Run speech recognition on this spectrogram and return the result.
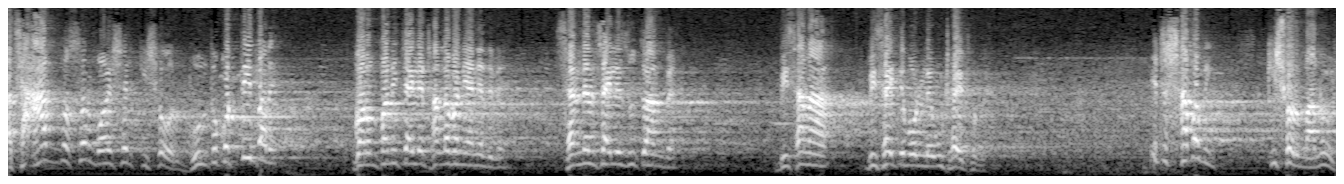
আচ্ছা আট বছর বয়সের কিশোর, ভুল তো করতেই পারে। গরম পানি চাইলে ঠান্ডা পানি এনে দেবে, স্যান্ডেল চাইলে জুতো আনবে বিছানা বিছাইতে বললে উঠাই থবে এটা স্বাভাবিক, কিশোর মানুষ,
